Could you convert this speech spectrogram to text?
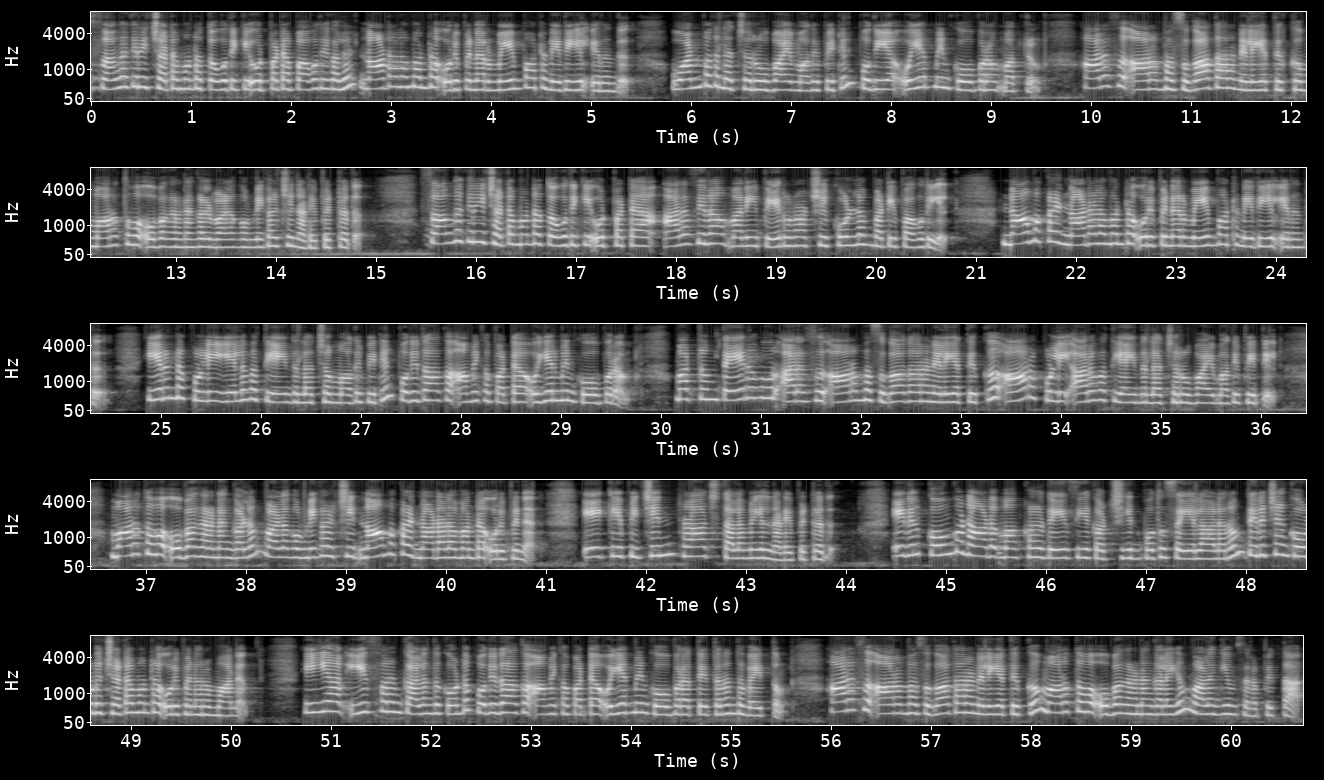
சங்ககிரி சட்டமன்ற தொகுதிக்கு உட்பட்ட பகுதிகளில் நாடாளுமன்ற உறுப்பினர் மேம்பாட்டு நிதியில் இருந்து ஒன்பது லட்சம் ரூபாய் மதிப்பீட்டில் புதிய உயர்மின் கோபுரம் மற்றும் அரசு ஆரம்ப சுகாதார நிலையத்திற்கு மருத்துவ உபகரணங்கள் வழங்கும் நிகழ்ச்சி நடைபெற்றது. சங்ககிரி சட்டமன்ற தொகுதிக்கு உட்பட்ட அரசிராமணி பேரூராட்சி கொல்லம்பட்டி பகுதியில் நாமக்கல் நாடாளுமன்ற உறுப்பினர் மேம்பாட்டு நிதியில் இருந்து இரண்டு புள்ளி எழுபத்தி ஐந்து லட்சம் மதிப்பீட்டில் புதிதாக அமைக்கப்பட்ட உயர்மின் கோபுரம் மற்றும் தேரவூர் அரசு ஆரம்ப சுகாதார நிலையத்திற்கு ஆறு புள்ளி அறுபத்தி ஐந்து லட்சம் ரூபாய் மதிப்பீட்டில் மருத்துவ உபகரணங்களும் வழங்கும் நிகழ்ச்சி நாமக்கல் நாடாளுமன்ற உறுப்பினர் ஏ கே பி சின்ராஜ் தலைமையில் நடைபெற்றது. இதில் கொங்கு நாடு மக்கள் தேசிய கட்சியின் பொதுச் செயலாளரும் திருச்செங்கோடு சட்டமன்ற உறுப்பினருமான ஈஆர் ஈஸ்வரன் கலந்து கொண்டு புதிதாக அமைக்கப்பட்ட உயர்மின் கோபுரத்தை திறந்து வைத்தும் அரசு ஆரம்ப சுகாதார நிலையத்திற்கு மருத்துவ உபகரணங்களையும் வழங்கியும் சிறப்பித்தார்.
